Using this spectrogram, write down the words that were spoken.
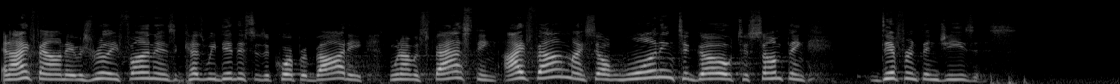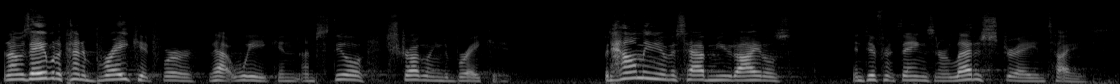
And I found it was really fun is because we did this as a corporate body. When I was fasting, I found myself wanting to go to something different than Jesus. And I was able to kind of break it for that week, and I'm still struggling to break it. But how many of us have mute idols and different things and are led astray, enticed?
